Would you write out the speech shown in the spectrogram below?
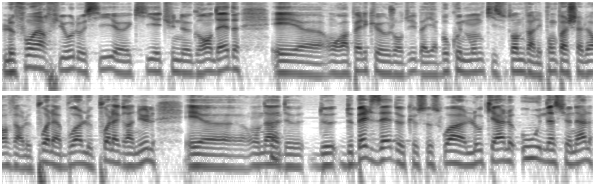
le fond air fuel aussi, euh, qui est une grande aide. Et euh, on rappelle qu'aujourd'hui, bah, il y a beaucoup de monde qui se tourne vers les pompes à chaleur, vers le poêle à bois, le poêle à granules. Et euh, on a de, de, de, belles aides, que ce soit locales ou nationales,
